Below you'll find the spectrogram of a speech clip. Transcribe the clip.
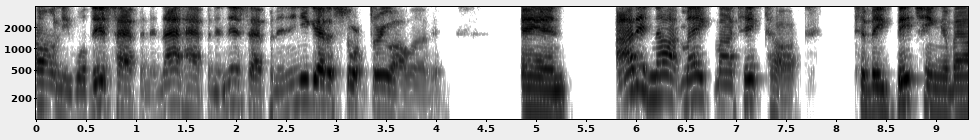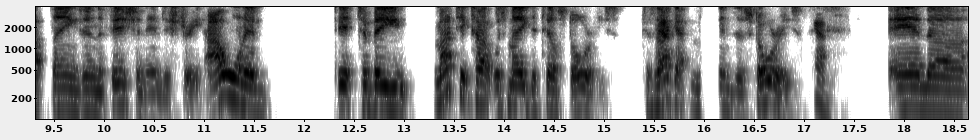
calling you, well, this happened and that happened and this happened. And then you got to sort through all of it. And I did not make my TikTok to be bitching about things in the fishing industry. I wanted it to be my TikTok was made to tell stories because yeah. I got millions of stories. Yeah. And uh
